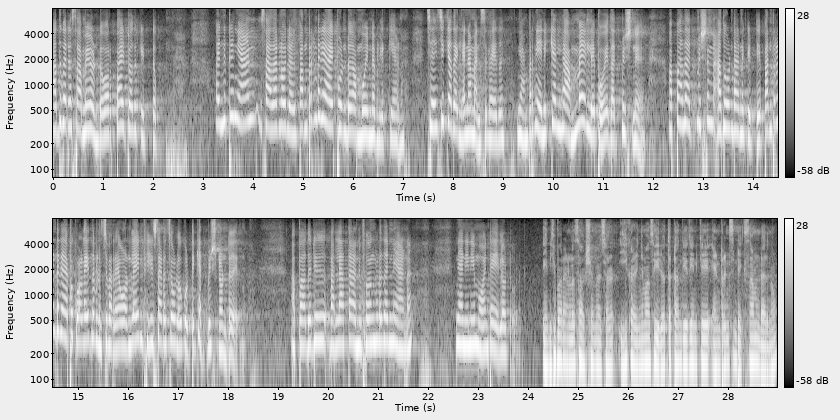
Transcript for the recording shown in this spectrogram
അതുവരെ സമയമുണ്ട്. ഉറപ്പായിട്ടും അത് കിട്ടും. എന്നിട്ട് ഞാൻ സാധാരണ പോലെ പന്ത്രണ്ടര ആയപ്പോൾ ഉണ്ട് അമ്മു എന്നെ വിളിക്കുകയാണ്. ചേച്ചിക്ക് അതെങ്ങനെയാണ് മനസ്സിലായത്? ഞാൻ പറഞ്ഞു എനിക്കല്ല അമ്മയല്ലേ പോയത് അഡ്മിഷന്. അപ്പോൾ അത് അഡ്മിഷൻ അതുകൊണ്ടാണ് കിട്ടിയത് പന്ത്രണ്ടര ആയപ്പോൾ കോളേജിൽ നിന്ന് വിളിച്ച് പറയാം ഓൺലൈൻ ഫീസ് അടച്ചോളൂ കുട്ടിക്ക് അഡ്മിഷനുണ്ട് എന്ന്. അപ്പോൾ അതൊരു വല്ലാത്ത അനുഭവങ്ങൾ തന്നെയാണ്. ഞാനിനി മോന്റെ കയ്യിലോട്ട് കൊടുക്കും. എനിക്ക് പറയാനുള്ള സാക്ഷ്യം എന്ന് വെച്ചാൽ ഈ കഴിഞ്ഞ മാസം ഇരുപത്തെട്ടാം തീയതി എനിക്ക് എൻട്രൻസിന്റെ എക്സാം ഉണ്ടായിരുന്നു.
